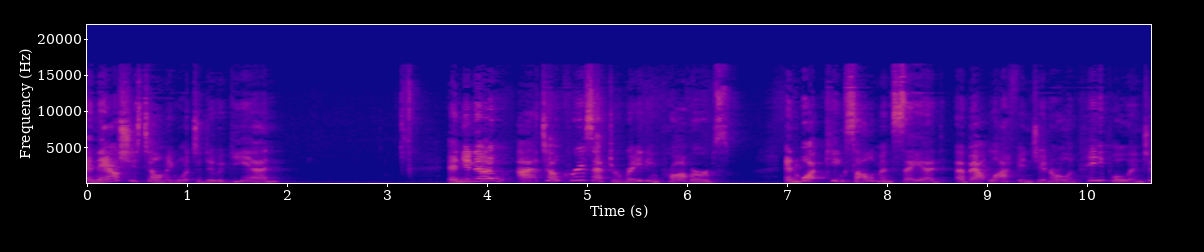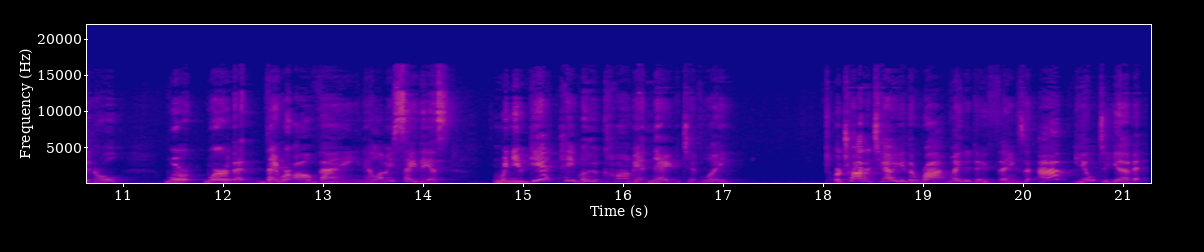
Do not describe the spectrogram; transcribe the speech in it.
And now she's telling me what to do again. And you know, I told Chris after reading Proverbs and what King Solomon said about life in general and people in general were, were that they were all vain. And let me say this when you get people who comment negatively, or try to tell you the right way to do things. And I'm guilty of it.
